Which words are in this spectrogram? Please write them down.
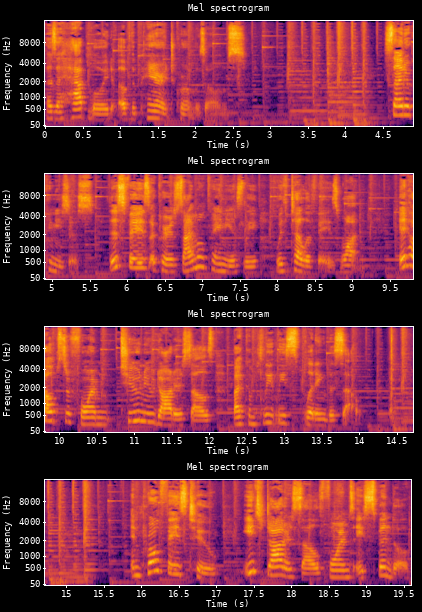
has a haploid of the parent chromosomes. Cytokinesis. This phase occurs simultaneously with telophase 1. It helps to form two new daughter cells by completely splitting the cell. In prophase 2, each daughter cell forms a spindle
